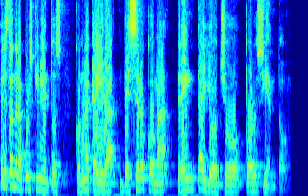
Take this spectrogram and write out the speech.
El Standard Poor's 500 con una caída de 0,38%.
